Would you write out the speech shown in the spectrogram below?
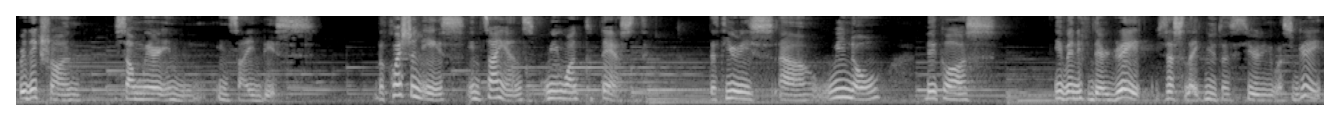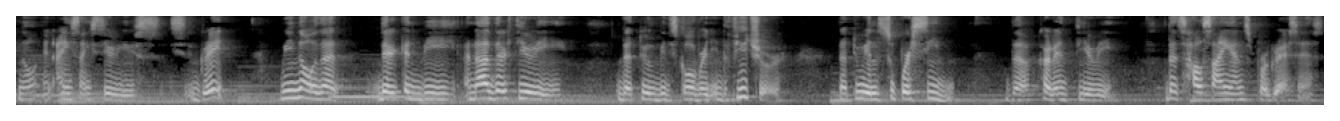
prediction, somewhere in, inside this. The question is, in science, we want to test the theories uh, we know because even if they're great, just like Newton's theory was great, no, and Einstein's theory is, is great, we know that there can be another theory that will be discovered in the future that will supersede the current theory. That's how science progresses.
